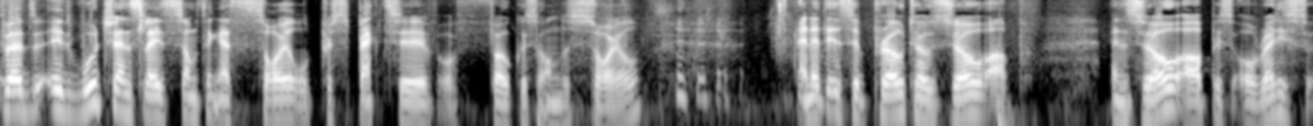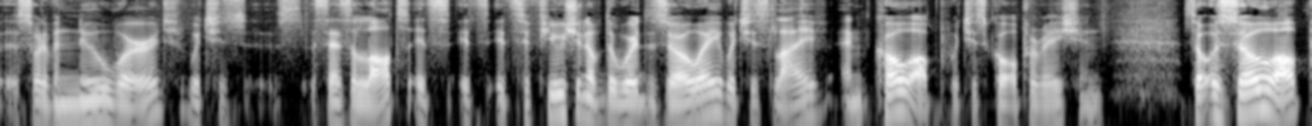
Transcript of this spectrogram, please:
But it would translate something as soil perspective or focus on the soil. and it is a proto-zoop and zoop is already sort of a new word, which is, says a lot. It's, it's, it's a fusion of the word zoe, which is life, and co-op, which is cooperation. So a zoop,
